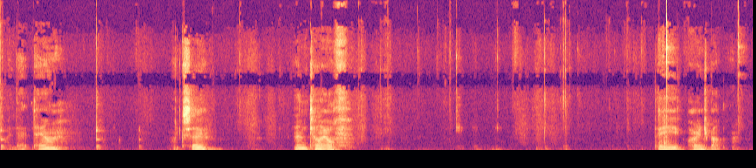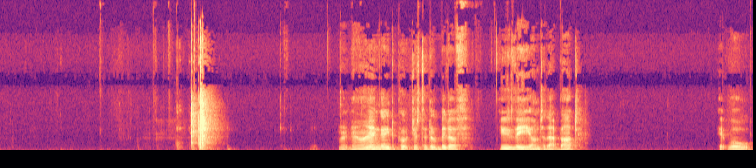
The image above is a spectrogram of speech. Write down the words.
Wind that down so and tie off the orange butt. Right, now I am going to put just a little bit of UV onto that butt. It will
